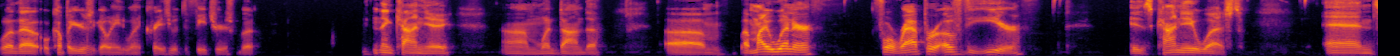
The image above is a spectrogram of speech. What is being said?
Well, that a couple years ago, he went crazy with the features, but and then Kanye um, went Donda. Um, but my winner for rapper of the year is Kanye West. And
